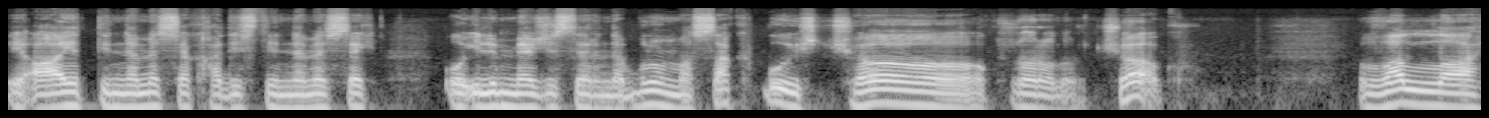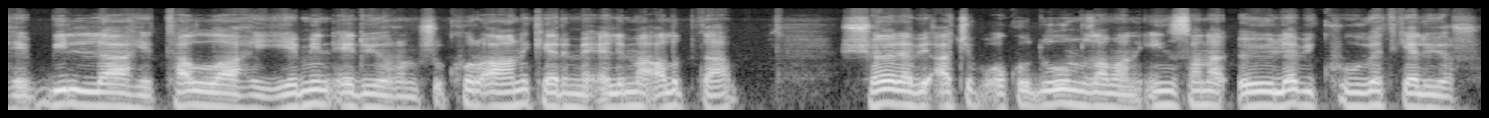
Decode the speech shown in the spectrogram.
E, ayet dinlemezsek, hadis dinlemezsek, o ilim meclislerinde bulunmazsak bu iş çok zor olur. Çok. Vallahi, billahi, tallahi yemin ediyorum şu Kur'an-ı Kerim'i elime alıp da şöyle bir açıp okuduğum zaman insana öyle bir kuvvet geliyor.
